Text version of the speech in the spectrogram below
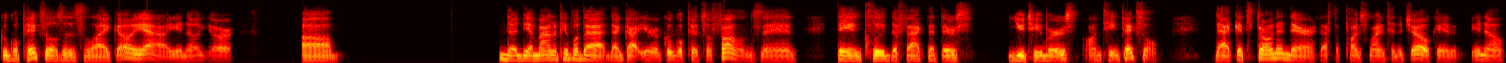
Google Pixels is like, oh yeah, you know, your um the the amount of people that that got your Google Pixel phones, and they include the fact that there's YouTubers on Team Pixel. That gets thrown in there. That's the punchline to the joke, and you know,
